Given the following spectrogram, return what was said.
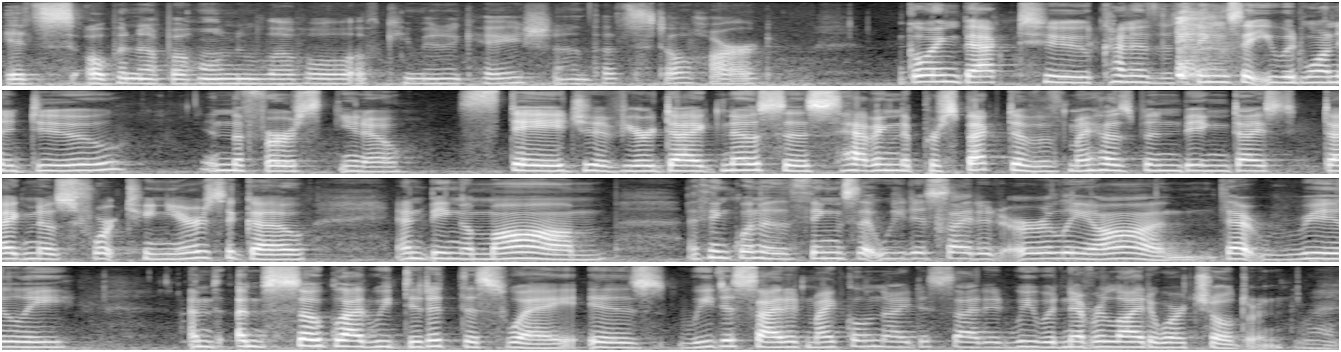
It's opened up a whole new level of communication. That's still hard. Going back to kind of the things that you would want to do in the first, you know, stage of your diagnosis, having the perspective of my husband being di- diagnosed 14 years ago and being a mom, I think one of the things that we decided early on that really, I'm, I'm so glad we did it this way, is we decided, Michael and I decided, we would never lie to our children. Right.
